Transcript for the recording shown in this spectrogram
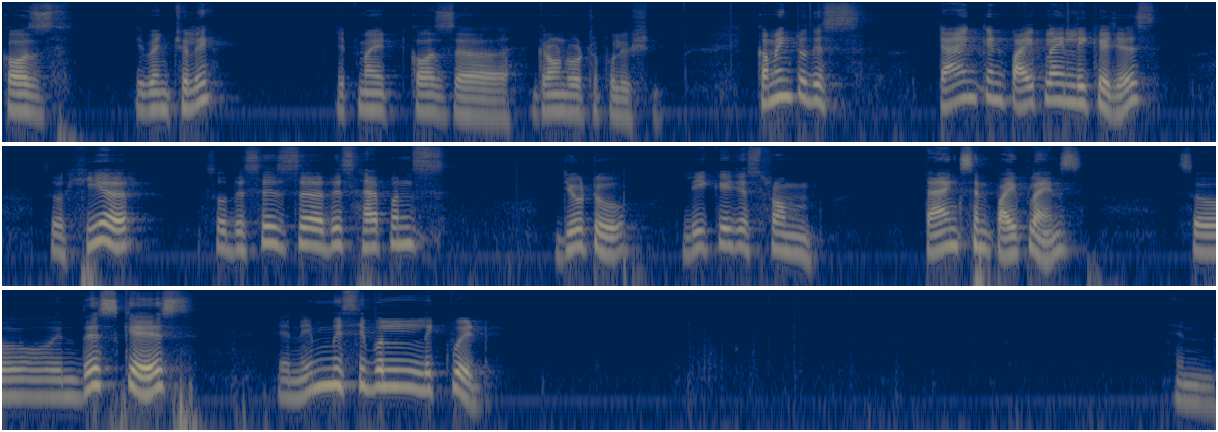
cause eventually it might cause uh, groundwater pollution. Coming to this tank and pipeline leakages. So, here so this is uh, this happens due to leakages from tanks and pipelines. So, in this case an immiscible liquid in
